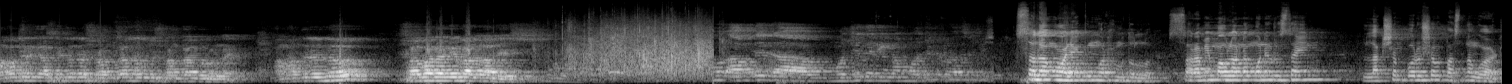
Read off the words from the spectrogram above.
আমাদের কাছে কোনো সংখ্যালঘু সংখ্যাগুরু নাই। আমাদের হলো সবার আগে বাংলাদেশ। আমাদের মসজিদের ইমাম মসজিদ আলাইকুম রহমতুল্লাহ স্যার আমি মাওলানা মনির হুসাইন লাকসাম পৌরসভা পাঁচ নং ওয়ার্ড।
